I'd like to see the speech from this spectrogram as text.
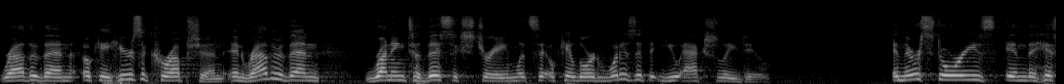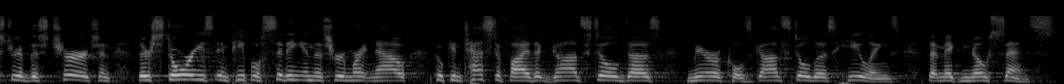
Rather than, okay, here's a corruption. And rather than running to this extreme, let's say, okay, Lord, what is it that you actually do? And there are stories in the history of this church, and there are stories in people sitting in this room right now who can testify that God still does miracles, God still does healings that make no sense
